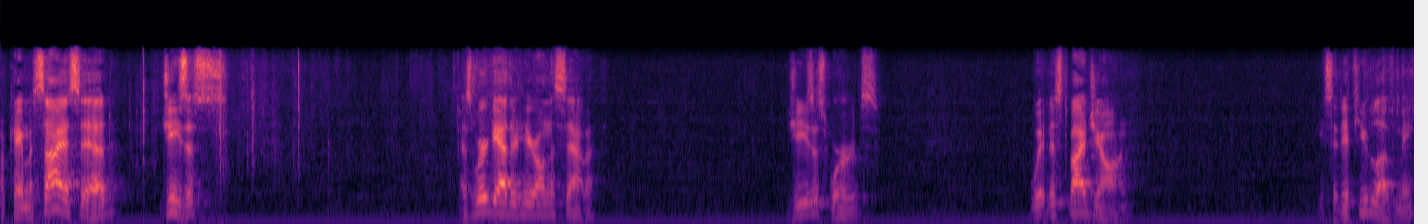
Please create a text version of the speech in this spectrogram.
Okay, Messiah said, Jesus, as we're gathered here on the Sabbath, Jesus' words, witnessed by John, he said, If you love me,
